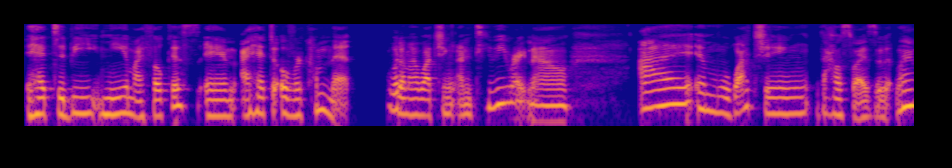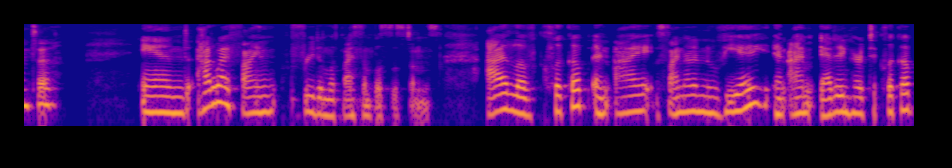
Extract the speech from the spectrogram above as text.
it had to be me and my focus and I had to overcome that. What am I watching on TV right now? I am watching The Housewives of Atlanta And how do I find freedom with my simple systems? I love ClickUp and I signed on a new VA and I'm adding her to ClickUp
